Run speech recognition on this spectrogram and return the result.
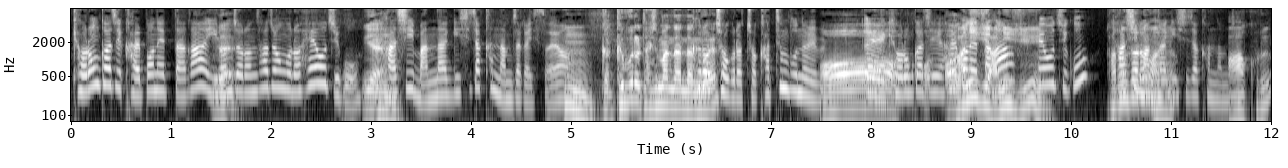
결혼까지 갈 뻔했다가 이런저런 사정으로 헤어지고 예. 다시 만나기 시작한 남자가 있어요. 음. 그러니까 그분을 다시 만난다는 그렇죠, 거예요? 그렇죠. 같은 분을 어. 네, 결혼까지 어, 할 어, 아니지, 뻔했다가 아니지. 헤어지고 다른 다시 만나기 아니에요? 시작한 남자. 아 그래요?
